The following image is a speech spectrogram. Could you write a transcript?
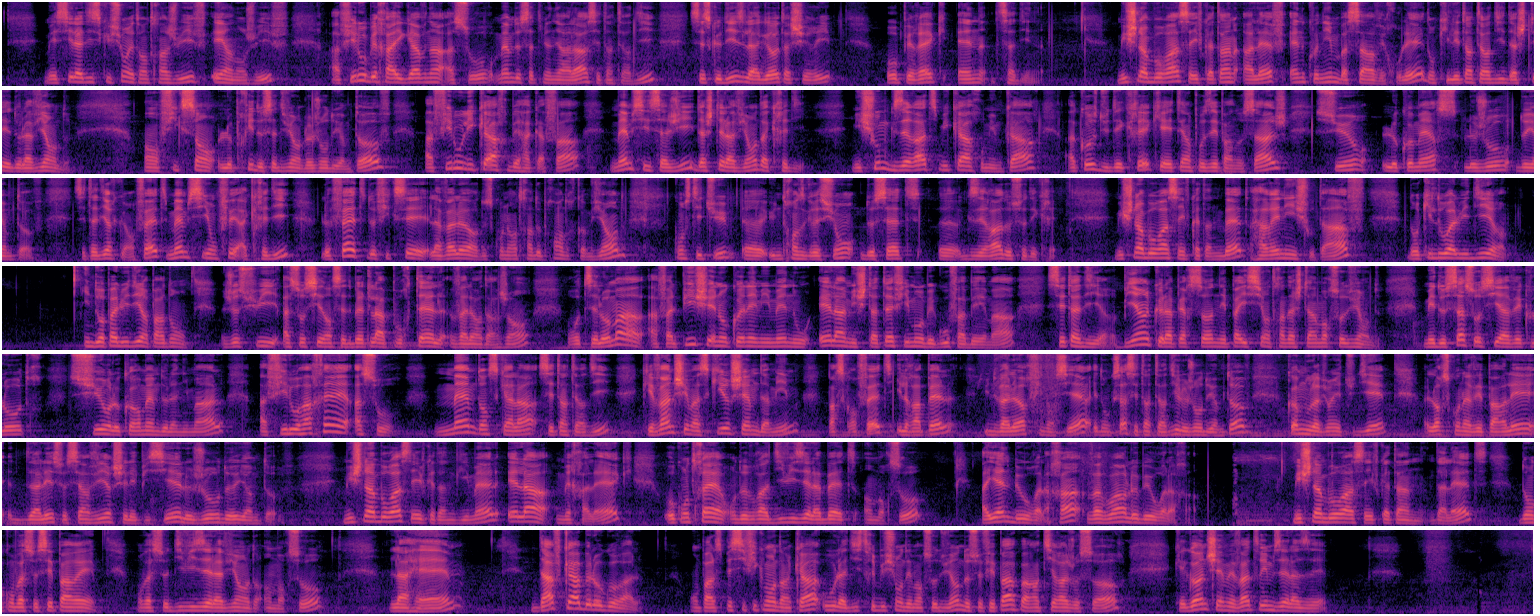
Mais si la discussion est entre un juif et un non-juif, Afilu Bechai Gavna Asur, même de cette manière-là, c'est interdit. C'est ce que disent les Hagaot Asheri au Perek En Tzadin. Mishnabura Saif Katan Aleph En Konim Basar Vechule. Donc il est interdit d'acheter de la viande en fixant le prix de cette viande le jour du Yom Tov, à filulikar behakafa, même s'il s'agit d'acheter la viande à crédit. Mishum gzerat mikar ou à cause du décret qui a été imposé par nos sages sur le commerce le jour de Yom Tov. C'est-à-dire qu'en fait, même si on fait à crédit, le fait de fixer la valeur de ce qu'on est en train de prendre comme viande constitue euh, une transgression de cette euh, de ce décret. Mishnabura Saif Katanbet, Hareni Shutaf, donc il doit lui dire il ne doit pas lui dire, pardon, je suis associé dans cette bête-là pour telle valeur d'argent. C'est-à-dire, bien que la personne n'est pas ici en train d'acheter un morceau de viande, mais de s'associer avec l'autre sur le corps même de l'animal, à asur. Même dans ce cas-là, c'est interdit. Kevan Shemaskir Shem Damim, parce qu'en fait, il rappelle une valeur financière, et donc ça, c'est interdit le jour du Yom Tov, comme nous l'avions étudié lorsqu'on avait parlé d'aller se servir chez l'épicier le jour de Yom Tov. Mishnah Bura Seif Katan Gimel, et là, Mechalek. Au contraire, on devra diviser la bête en morceaux. Ayen Beur va voir le Beur Alacha. Mishnah Bura Seif Katan Dalet. Donc on va se séparer, on va se diviser la viande en morceaux. Lahem, Davka Belogoral. On parle spécifiquement d'un cas où la distribution des morceaux de viande ne se fait pas par un tirage au sort. Kegon Zelazé.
